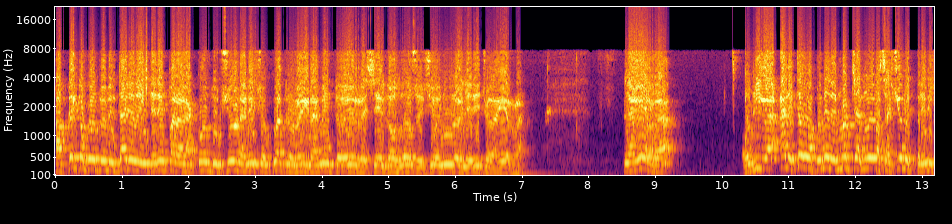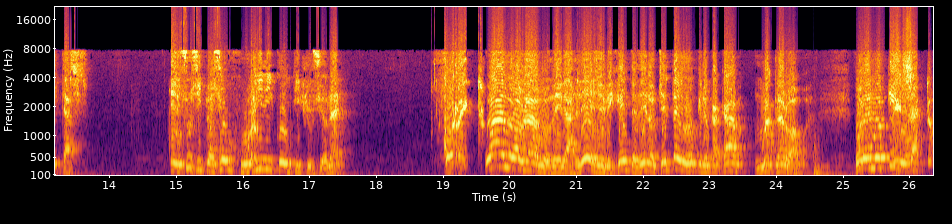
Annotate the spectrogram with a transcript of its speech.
Aspecto complementario de interés para la conducción, anexo 4, reglamento RC 22, sección 1, el derecho a la guerra. La guerra obliga al Estado a poner en marcha nuevas acciones previstas en su situación jurídico-institucional. Cuando hablamos de las leyes vigentes del 82, creo que acá más claro agua. Por el motivo, Exacto.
